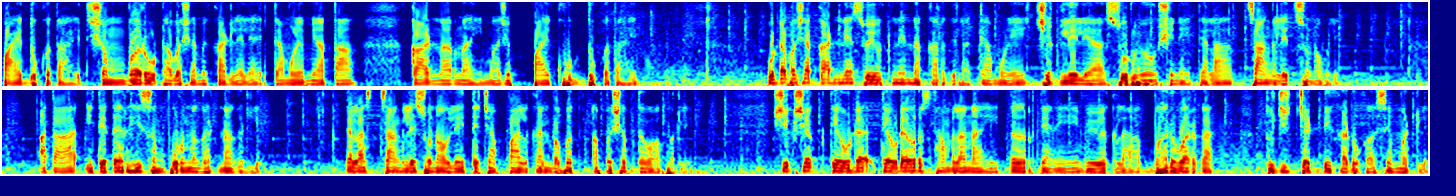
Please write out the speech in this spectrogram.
पाय दुखत आहेत. शंभर उठाभाषा मी काढलेल्या आहेत. त्यामुळे मी आता काढणार नाही. माझे पाय खूप दुखत आहेत. उठाभाषा काढण्यास विवेकने नकार दिला. त्यामुळे चिडलेल्या सूर्यवंशीने त्याला चांगलेच सुनावले. आता इथे तर ही संपूर्ण घटना घडली. त्याला चांगले सुनावले त्याच्या पालकांबाबत अपशब्द वापरले. शिक्षक तेवढ्या तेवढ्यावरच थांबला नाही तर त्याने विवेकला भर वर्गात तुझी चड्डी काढू का? असे म्हटले.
